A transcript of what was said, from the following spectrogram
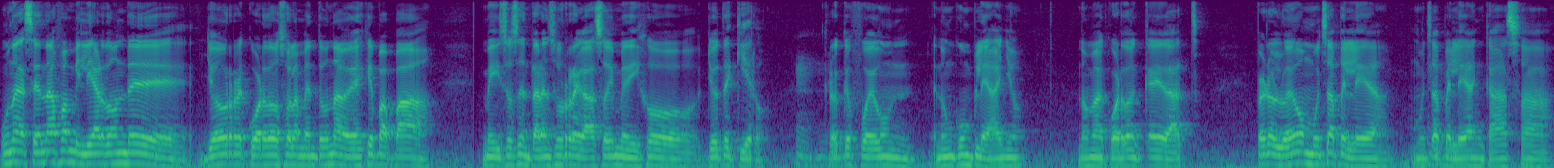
Una escena familiar donde yo recuerdo solamente una vez que papá me hizo sentar en su regazo y me dijo, yo te quiero. Creo que fue un, en un cumpleaños, no me acuerdo en qué edad. Pero luego mucha pelea, mucha pelea en casa.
